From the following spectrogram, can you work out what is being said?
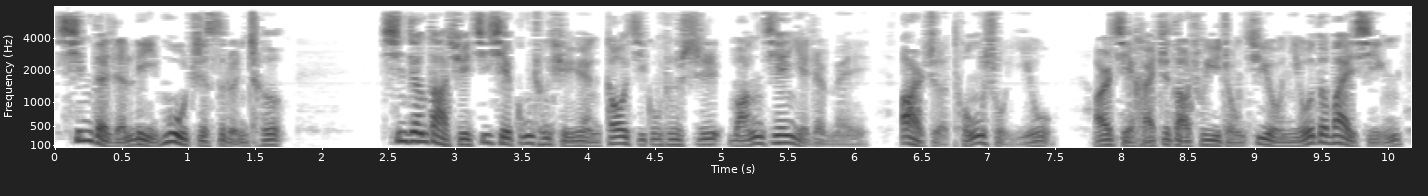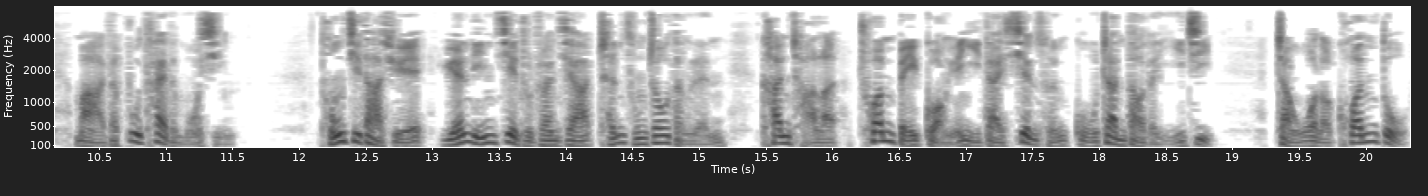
新的人力木质四轮车。新疆大学机械工程学院高级工程师王坚也认为，二者同属一物，而且还制造出一种具有牛的外形、马的步态的模型。同济大学园林建筑专家陈从周等人勘察了川北广元一带现存古栈道的遗迹，掌握了宽度、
